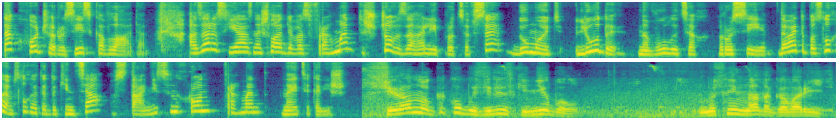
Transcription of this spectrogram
так хоче російська влада. А зараз я знайшла для вас фрагмент, що взагалі про це все думають люди на вулицях Росії. Давайте послухаємо. Слухайте до кінця. Останній синхрон, фрагмент найцікавіше. Все равно, какой бы Зеленский не был, но с ним надо говорить.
